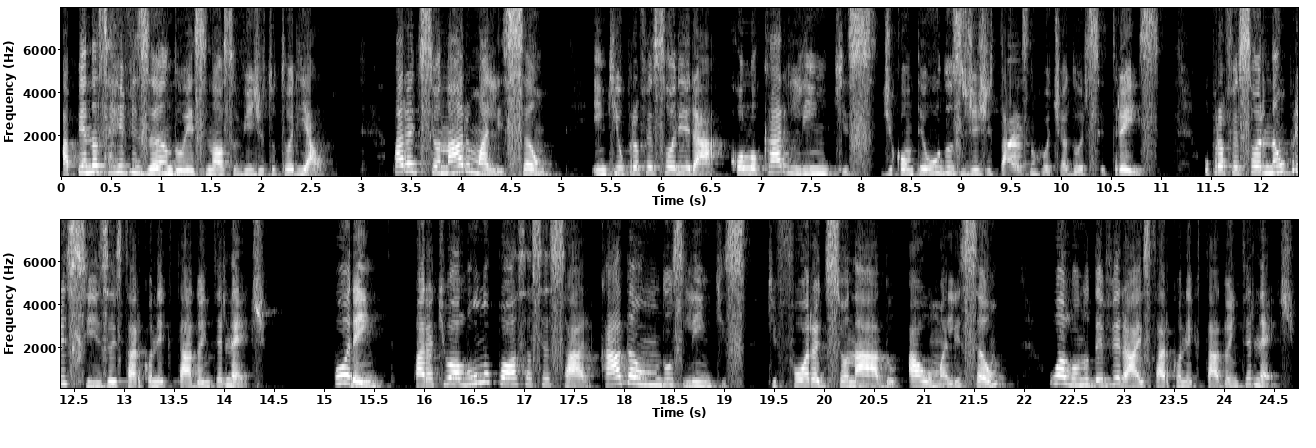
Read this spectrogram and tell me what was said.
apenas revisando esse nosso vídeo tutorial. Para adicionar uma lição em que o professor irá colocar links de conteúdos digitais no roteador C3, o professor não precisa estar conectado à internet. Porém, para que o aluno possa acessar cada um dos links que for adicionado a uma lição, o aluno deverá estar conectado à internet.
